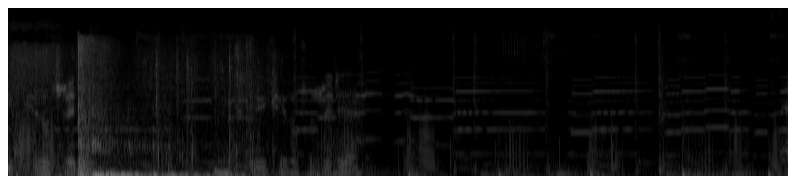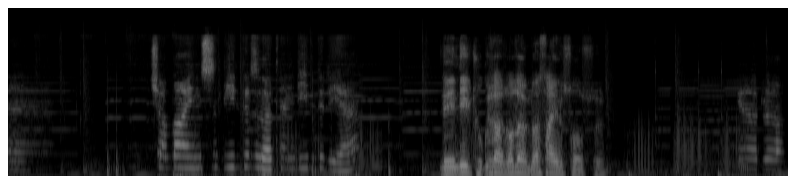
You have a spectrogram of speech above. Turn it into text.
Eksi 237. Eksi 237. Ee, İnşallah aynısı değildir zaten değildir ya. Değil değil çok uzak oğlum nasıl aynısı olsun? Yarın.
